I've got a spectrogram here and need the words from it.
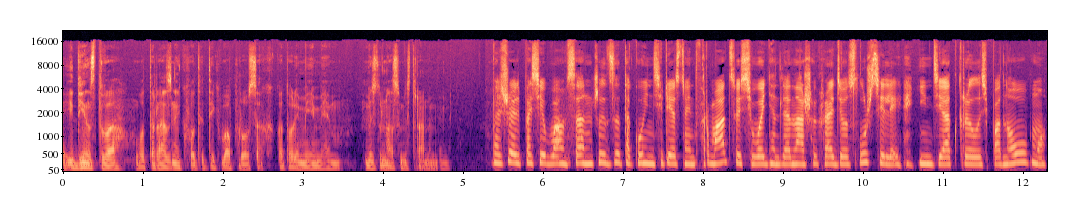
единство вот разных вот этих вопросах, которые мы имеем между нашими странами. Большое спасибо вам, Санжит, за такую интересную информацию. Сегодня для наших радиослушателей Индия открылась по-новому.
